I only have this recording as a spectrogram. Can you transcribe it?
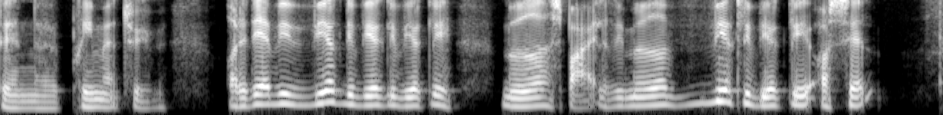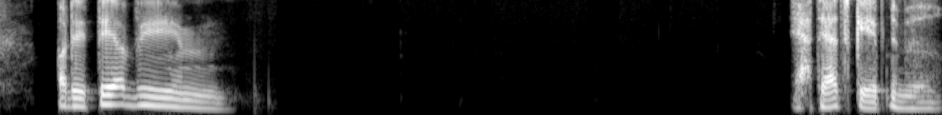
den øh, primære type. Og det er der, vi virkelig, virkelig, virkelig møder spejlet. Vi møder virkelig, virkelig os selv. Og det er der, vi... Mm, ja, det er et skæbne møde.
